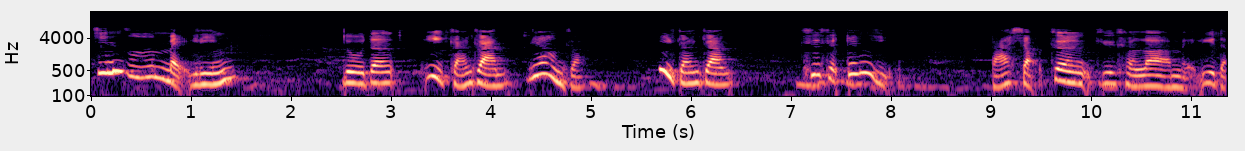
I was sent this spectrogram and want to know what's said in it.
金子美玲，路灯一盏盏亮着，一盏盏贴着灯影，把小镇织成了美丽的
